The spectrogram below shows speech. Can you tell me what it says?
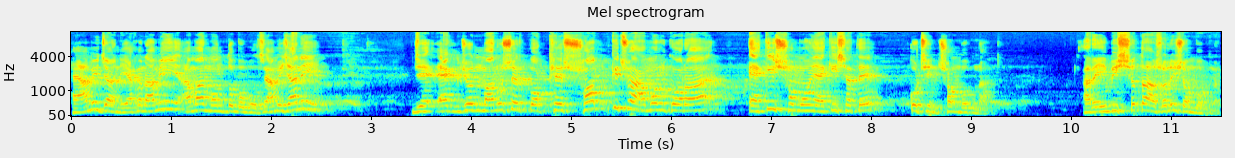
হ্যাঁ আমি জানি। এখন আমি, আমার মন্তব্য বলছি, আমি জানি যে একজন মানুষের পক্ষে সব কিছু আমল করা একই সময়, একই সাথে কঠিন, সম্ভব না। আর এই বিশ্ব তো আসলেই সম্ভব না।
